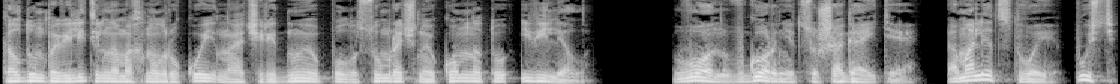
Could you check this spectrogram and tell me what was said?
Колдун повелительно махнул рукой на очередную полусумрачную комнату и велел. «Вон, в горницу шагайте, а малец твой пусть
